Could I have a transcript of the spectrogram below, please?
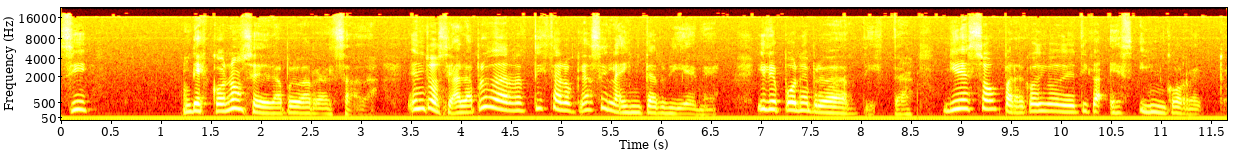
¿sí? Desconoce de la prueba realzada. Entonces, a la prueba de artista lo que hace la interviene y le pone prueba de artista. Y eso para el código de ética es incorrecto.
